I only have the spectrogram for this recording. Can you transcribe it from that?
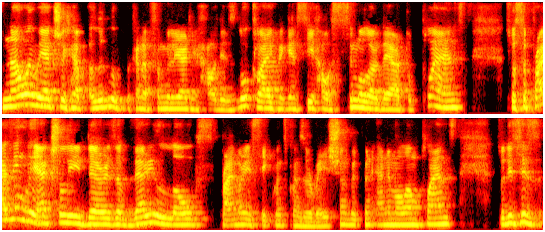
Now when we actually have a little kind of familiarity how these look like, we can see how similar they are to plants. So surprisingly, actually, there is a very low primary sequence conservation between animal and plants. So this is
